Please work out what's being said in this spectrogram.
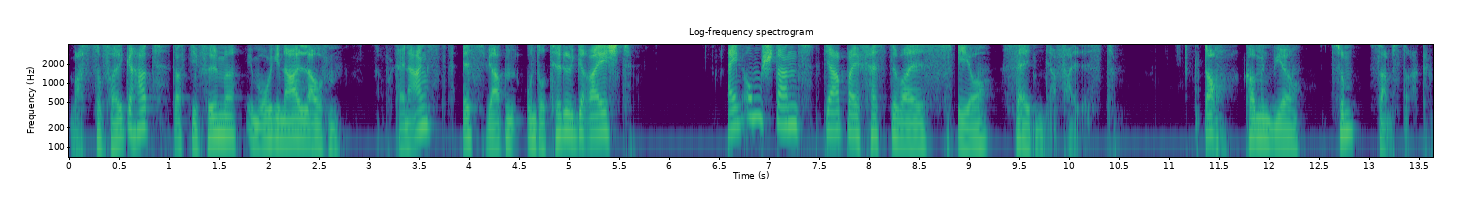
Was zur Folge hat, dass die Filme im Original laufen. Keine Angst, es werden Untertitel gereicht. Ein Umstand, der bei Festivals eher selten der Fall ist. Doch kommen wir zum Samstag.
